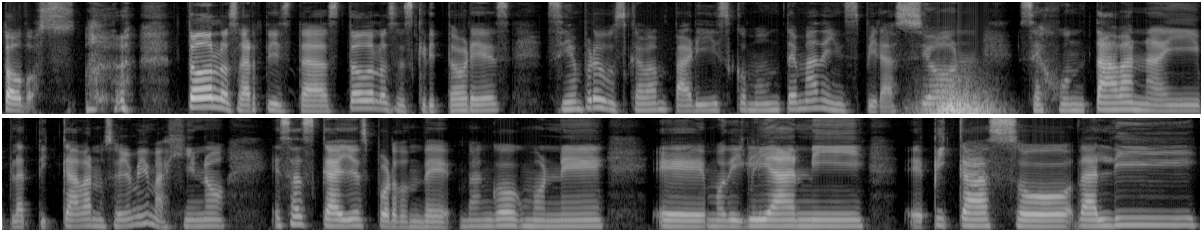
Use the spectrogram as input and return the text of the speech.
todos, todos los artistas, todos los escritores, siempre buscaban París como un tema de inspiración, se juntaban ahí, platicaban, o sea, yo me imagino esas calles por donde Van Gogh, Monet, eh, Modigliani, eh, Picasso, Dalí,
